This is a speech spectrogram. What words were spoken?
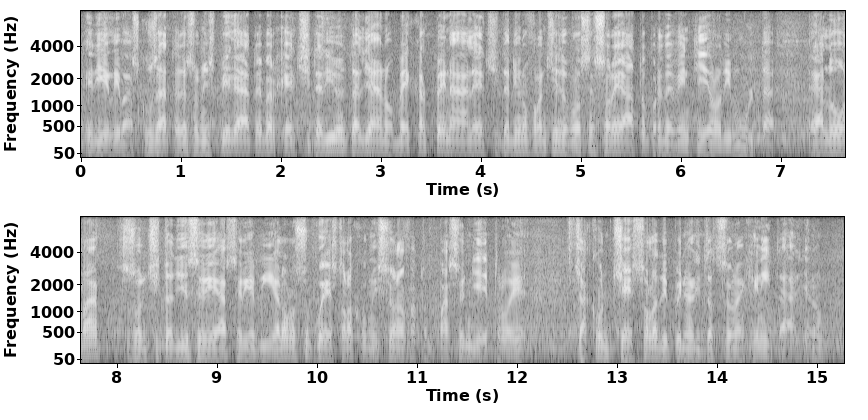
e dirgli ma scusate adesso mi spiegate perché il cittadino italiano becca il penale, il cittadino francese per lo stesso reato prende 20 euro di multa e allora ci sono cittadini serie A serie B. Allora su questo la Commissione ha fatto un passo indietro e ci ha concesso la depenalizzazione anche in Italia. No?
